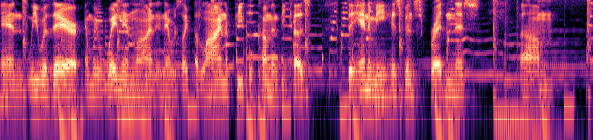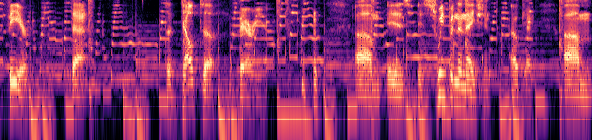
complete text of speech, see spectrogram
And we were there and we were waiting in line, and there was like a line of people coming because the enemy has been spreading this um, fear that the Delta variant um, is is sweeping the nation. Okay, um,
